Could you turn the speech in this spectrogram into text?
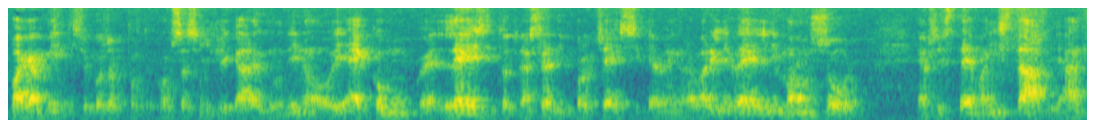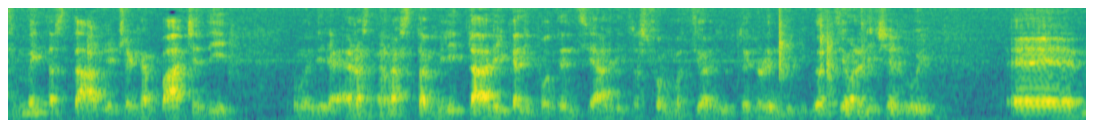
vagamente su cosa possa significare uno di noi, è comunque l'esito di una serie di processi che avvengono a vari livelli, ma non solo, è un sistema instabile, anzi metastabile, cioè capace di come dire, è una, è una, stabilità ricca di potenziale di trasformazione, di ulteriore individuazione, dice lui, eh,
